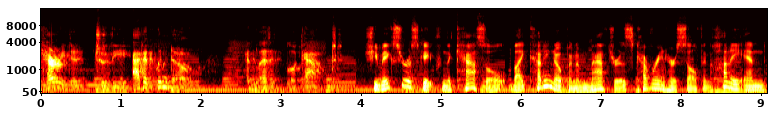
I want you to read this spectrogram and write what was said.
carried it to the attic window, and let it look out. She makes her escape from the castle by cutting open a mattress, covering herself in honey, and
